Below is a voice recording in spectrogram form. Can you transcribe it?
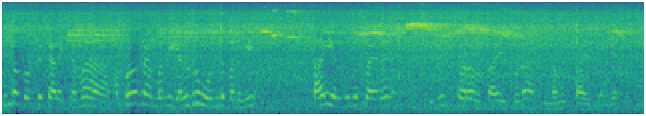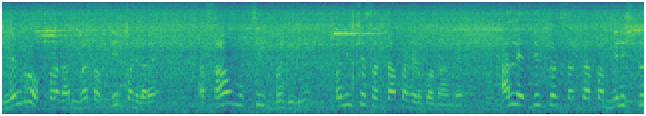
ತುಂಬ ದೊಡ್ಡ ಕಾರ್ಯಕ್ರಮ. ಆ ಪ್ರೋಗ್ರಾಮಲ್ಲಿ ಎಲ್ಲರೂ ಒಂದು ಬನ್ನಿ ತಾಯಿ ಎಲ್ರಿಗೂ ತಾಯಿನೇ. ಸುದೀಪ್ ಸರ್ ಅವ್ರ ತಾಯಿ ಕೂಡ ನಮಗೆ ತಾಯಿ ಇದ್ದಂಗೆ. ಎಲ್ಲರೂ ಒಪ್ಕೊಳ್ಳೋದಾದ್ರೆ ಇವತ್ತು ಅವ್ರು ತೀರ್ಕೊಂಡಿದ್ದಾರೆ. ಸಾವು ಮುಗಿಸಿ ಬಂದಿದ್ವಿ ಒಂದು ನಿಮಿಷ ಸಂತಾಪ ಹೇಳ್ಬೋದಾ ಅಂದರೆ? ಅಲ್ಲಿ ಎದ್ದು ನಿಂತ್ಕೊಂಡು ಸಂತಾಪ, ಮಿನಿಸ್ಟ್ರು,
